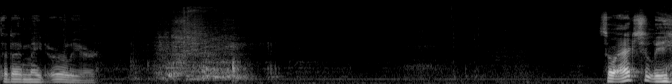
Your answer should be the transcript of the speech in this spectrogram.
that I made earlier. So actually,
